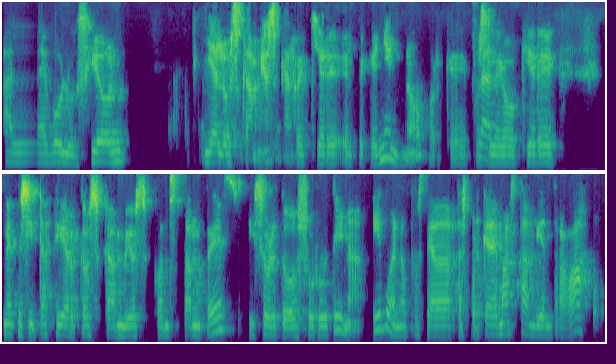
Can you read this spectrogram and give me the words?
a la evolución y a los cambios que requiere el pequeñín, ¿no? Porque pues Leo quiere, necesita ciertos cambios constantes y sobre todo su rutina. Y bueno, pues te adaptas porque además también trabajo.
